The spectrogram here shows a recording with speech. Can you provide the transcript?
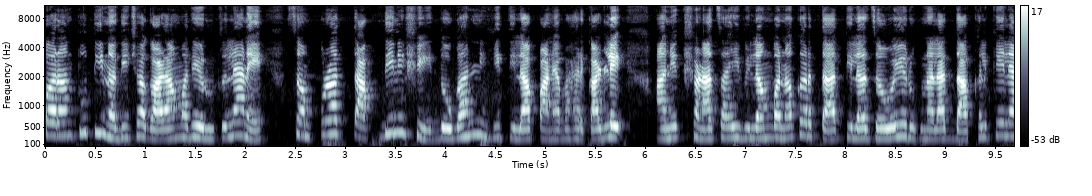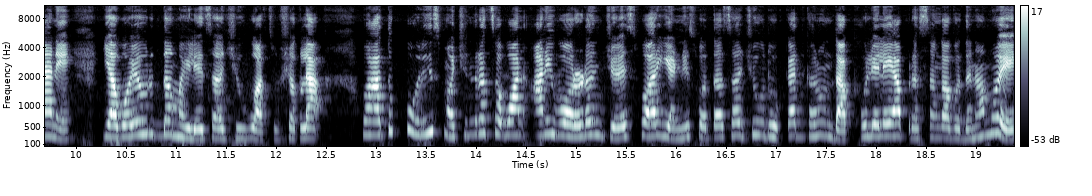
परंतु ती नदीच्या गाळामध्ये रुतल्याने संपूर्ण ताकदीनिशी दोघांनीही तिला पाण्याबाहेर काढले. आणि क्षणाचाही विलंब न करता तिला जवळी रुग्णालयात दाखल केल्याने या वयोवृद्ध महिलेचा जीव वाचू शकला. वाहतूक पोलीस मच्छिंद्र चव्हाण आणि वॉर्डन जयस्वार यांनी स्वतःचा जीव धोक्यात घालून दाखवलेल्या या प्रसंगावधनामुळे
